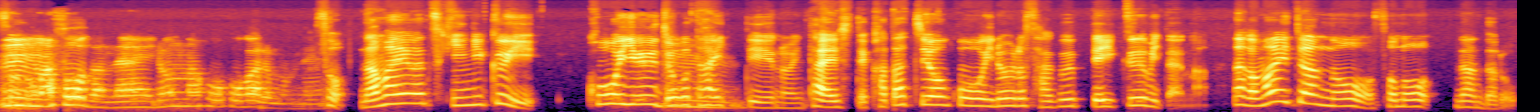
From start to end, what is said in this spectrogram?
そのうんまあそうだね。いろんな方法があるもんね。そう。名前がつきにくい。こういう状態っていうのに対して形をこういろいろ探っていくみたいな。なんか舞ちゃんのそのなんだろう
